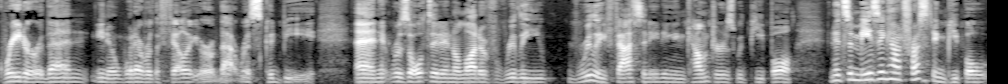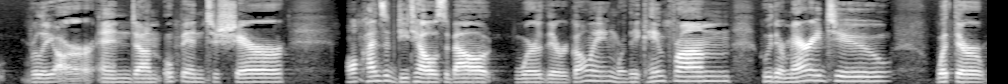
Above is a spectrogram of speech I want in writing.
greater than you know whatever the failure of that risk could be. And it resulted in a lot of really really fascinating encounters with people. And it's amazing how trusting people really are and um, open to share all kinds of details about where they're going where they came from who they're married to what their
